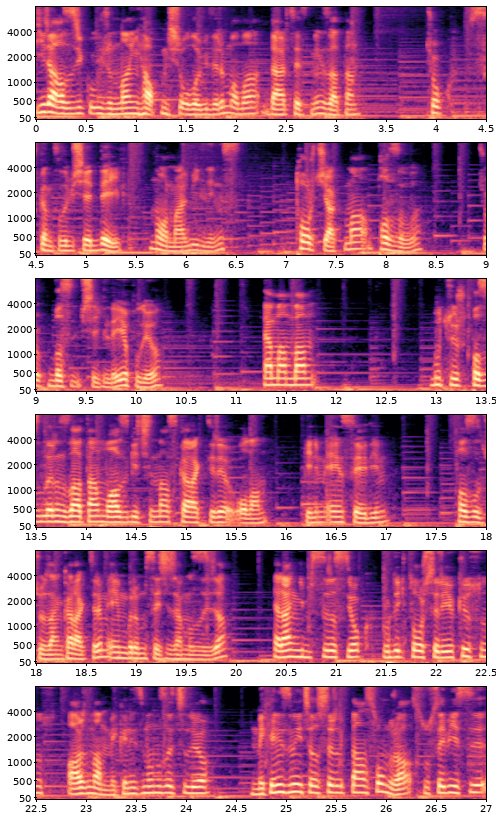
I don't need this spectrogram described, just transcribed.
birazcık ucundan yapmış olabilirim ama dert etmeyin zaten çok sıkıntılı bir şey değil. Normal bildiğiniz torç yakma puzzle'ı. Çok basit bir şekilde yapılıyor. Hemen ben bu tür puzzle'ların zaten vazgeçilmez karakteri olan benim en sevdiğim puzzle çözen karakterim Amber'ımı seçeceğim hızlıca. Herhangi bir sırası yok. Buradaki torçları yakıyorsunuz. Ardından mekanizmamız açılıyor. Mekanizmayı çalıştırdıktan sonra su seviyesi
